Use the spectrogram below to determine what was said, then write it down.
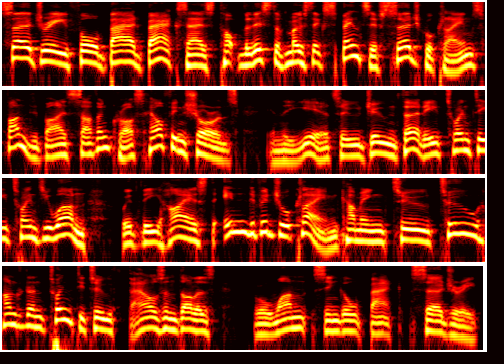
Surgery for bad backs has topped the list of most expensive surgical claims funded by Southern Cross Health Insurance in the year to June 30, 2021, with the highest individual claim coming to $222,000 for one single back surgery.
